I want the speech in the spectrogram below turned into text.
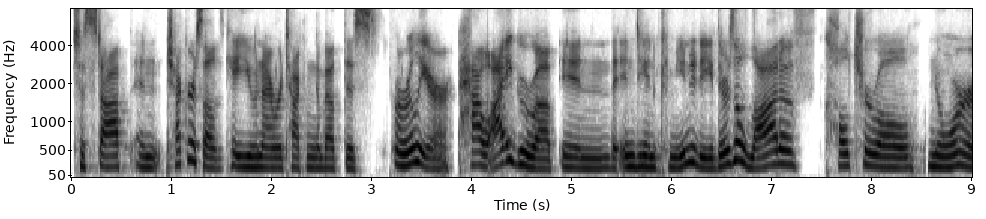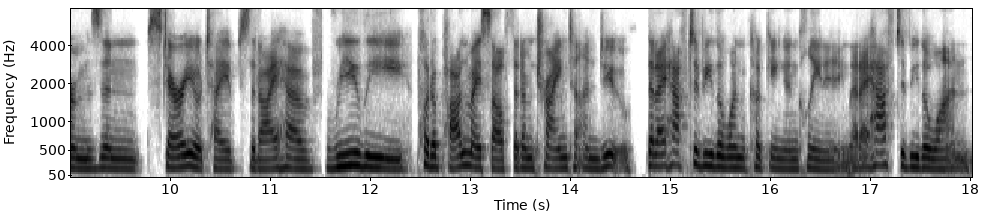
to stop and check ourselves. Okay, you and I were talking about this earlier. How I grew up in the Indian community, there's a lot of cultural norms and stereotypes that I have really put upon myself that I'm trying to undo. That I have to be the one cooking and cleaning, that I have to be the one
